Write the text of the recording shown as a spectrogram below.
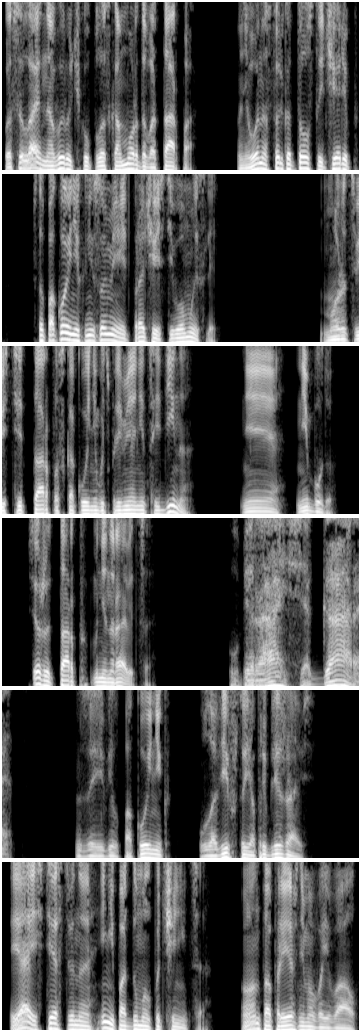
посылай на выручку плоскомордого тарпа. У него настолько толстый череп, что покойник не сумеет прочесть его мысли. Может, свести тарпа с какой-нибудь племянницей Дина? Не, не буду. Все же тарп мне нравится. «Убирайся, Гаррет!» — заявил покойник, уловив, что я приближаюсь. Я, естественно, и не подумал подчиниться. Он по-прежнему воевал.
